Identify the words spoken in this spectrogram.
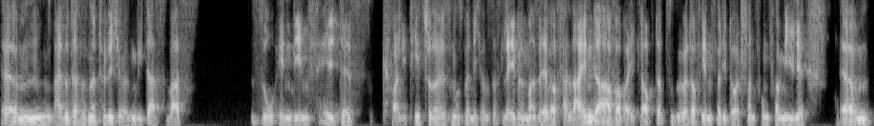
Ähm, also das ist natürlich irgendwie das, was so in dem Feld des Qualitätsjournalismus, wenn ich uns das Label mal selber verleihen darf. Aber ich glaube, dazu gehört auf jeden Fall die Deutschlandfunkfamilie, ähm,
